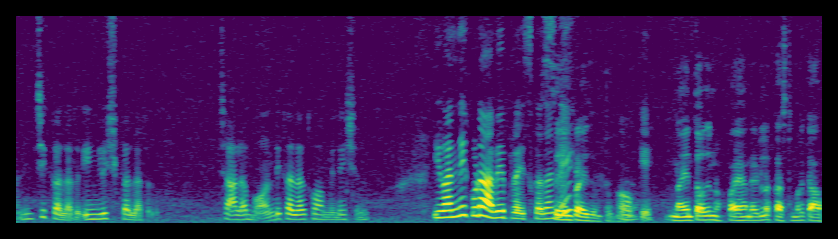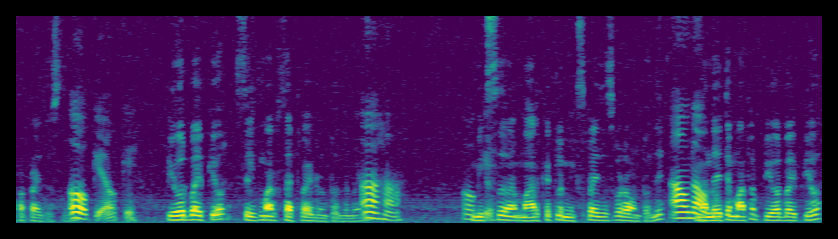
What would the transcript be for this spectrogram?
మంచి కలర్ ఇంగ్లీష్ కలర్. చాలా బాగుంది కలర్ కాంబినేషన్. ఇవన్నీ కూడా అవే ప్రైస్ కదండి? సేమ్ ప్రైస్ ఉంటుంది ఓకే. నైన్ థౌసండ్ ఫైవ్ హండ్రెడ్లో కస్టమర్కి ఆఫర్ ప్రైస్ వస్తుంది. Okay okay. Pure by pure silk mark certified ఉంటుంది మేడం. మిక్స్ మార్కెట్లో మిక్స్ ప్రైజెస్ కూడా ఉంటుంది. మనదైతే మాత్రం pure by pure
